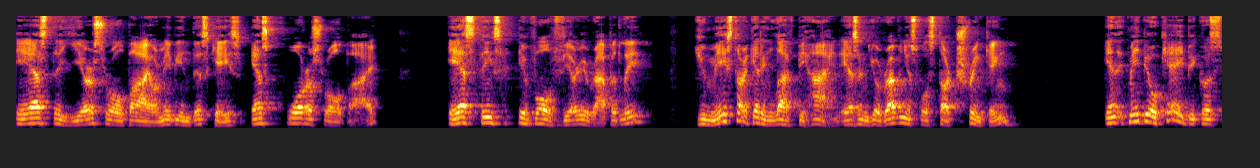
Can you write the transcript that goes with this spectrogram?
as the years roll by, or maybe in this case, as quarters roll by, as things evolve very rapidly, you may start getting left behind, as in your revenues will start shrinking. And it may be okay because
